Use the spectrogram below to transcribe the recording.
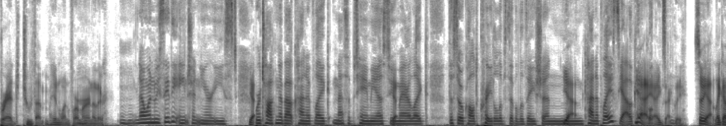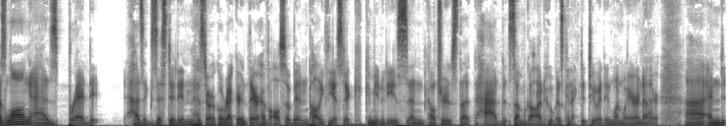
bread to them in one form or another Mhm. Now, when we say the ancient Near East, Yeah. we're talking about kind of like Mesopotamia, Sumer, like the so-called cradle of civilization, Yeah. kind of place. Yeah. Okay. yeah, cool. yeah, exactly. So yeah, like as long as bread has existed in historical record, there have also been polytheistic communities and cultures that had some god who was connected to it in one way or another. Uh, and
